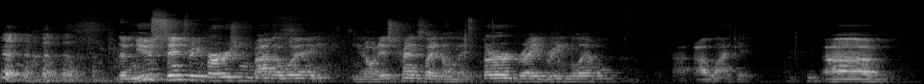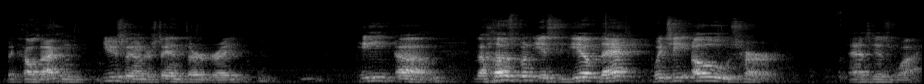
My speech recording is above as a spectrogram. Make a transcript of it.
The New Century Version, by the way, you know, it is translated on a third grade reading level. I, I like it. Uh, because I can usually understand third grade. He, uh, the husband is to give that which he owes her as his wife.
